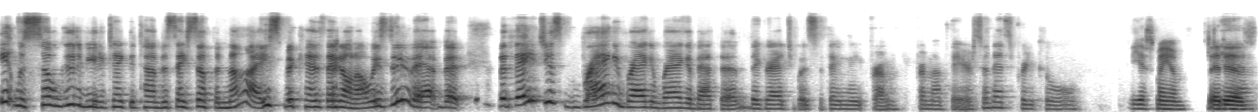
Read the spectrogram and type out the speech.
it was so good of you to take the time to say something nice because they don't always do that. But but they just brag and brag and brag about the the graduates that they meet from from up there. So that's pretty cool. Yes, ma'am. It yeah. is.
